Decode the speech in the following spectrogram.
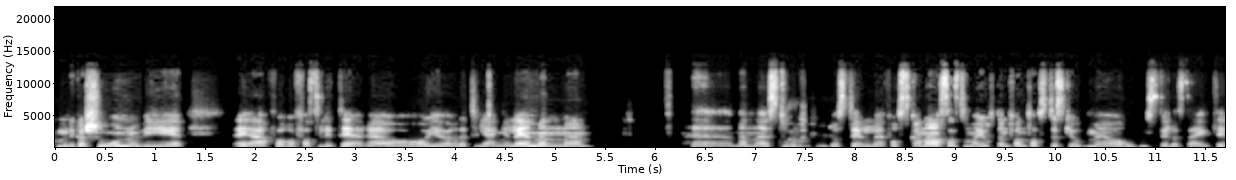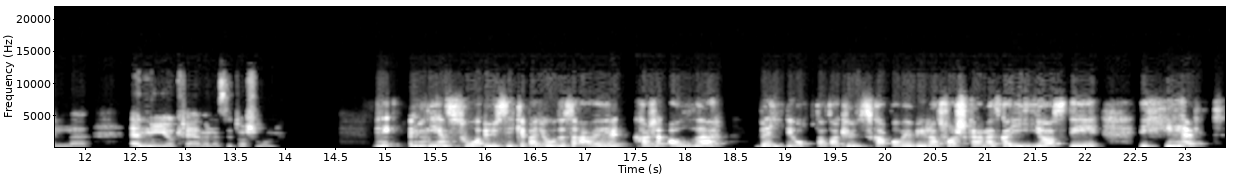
kommunikasjon, vi er her for å fasilitere og, og gjøre det tilgjengelig. Men, eh, men stor kudos til forskerne, altså, som har gjort en fantastisk jobb med å omstille seg til eh, en ny og krevende situasjon. I en så usikker periode så er vi kanskje alle veldig opptatt av kunnskap, og vi vil at forskerne skal gi oss de, de helt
